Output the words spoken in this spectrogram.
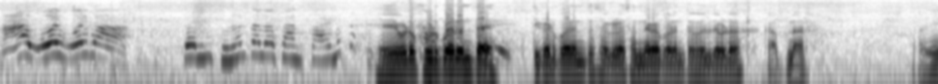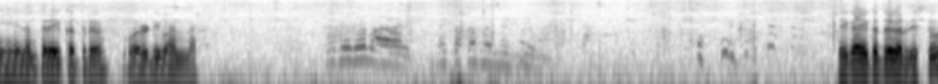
हा होय होय बा. तर मी सुनंताला सांगताय ना हे एवढं पुढपर्यंत आहे. तिकडपर्यंत सगळं संध्याकाळपर्यंत होईल तेवढं कापणार. आणि हे नंतर एकत्र वरडी बांधणार. हे काय एकत्र करतेस तू?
